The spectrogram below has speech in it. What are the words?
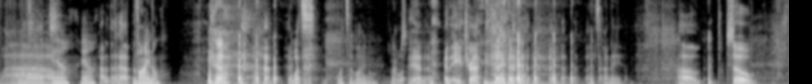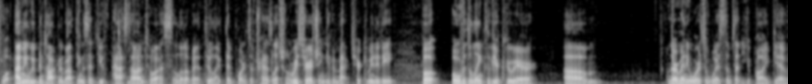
wow Yeah, yeah. How did that happen? Vinyl. what's what's a vinyl no, I'm Yeah, no. An eight track. that's funny Um, so, well, I mean, we've been talking about things that you've passed on to us a little bit through like the importance of translational research and giving back to your community. But over the length of your career, um, there are many words of wisdoms that you could probably give.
